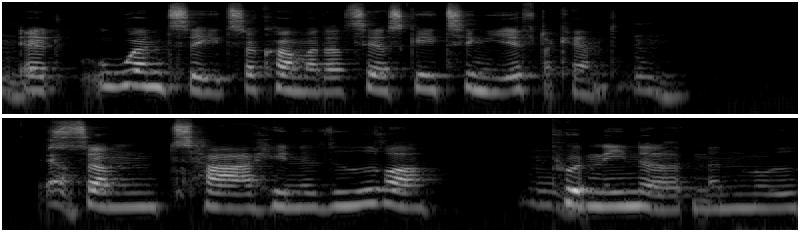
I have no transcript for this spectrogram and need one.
Mm. at uanset, så kommer der til at ske ting i efterkant, Mm. ja. Ja. som tager hende videre Mm. på den ene eller den anden måde.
